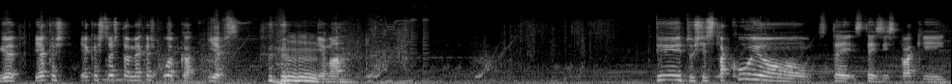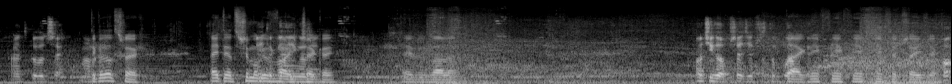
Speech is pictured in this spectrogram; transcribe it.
Je- Jakaś, jakaś coś tam, jakaś pułapka. Jeps. nie ma. Ty, tu się stakują z tej, z tej zispaki, ale tylko do trzech. Dobra. Tylko do trzech. Ej, to ja trzy mogę tak wywalić, czekaj. Ej, wywalę. O cicho, przejdzie przez tą pułapkę. Tak, niech, niech, niech, niech się przejdzie. O.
